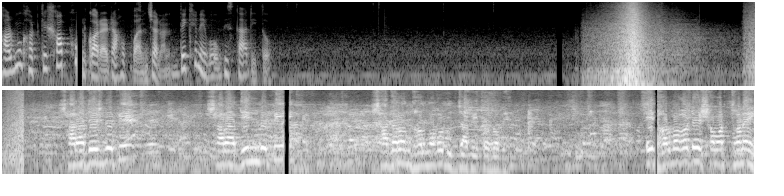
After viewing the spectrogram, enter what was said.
ধর্মঘটকে সফল করার আহ্বান জানান। দেখে নেব বিস্তারিত। সারা দেশব্যাপী, সারা দিনব্যাপী সাধারণ ধর্মঘট উদযাপিত হবে। এই ধর্মঘটের সমর্থনেই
